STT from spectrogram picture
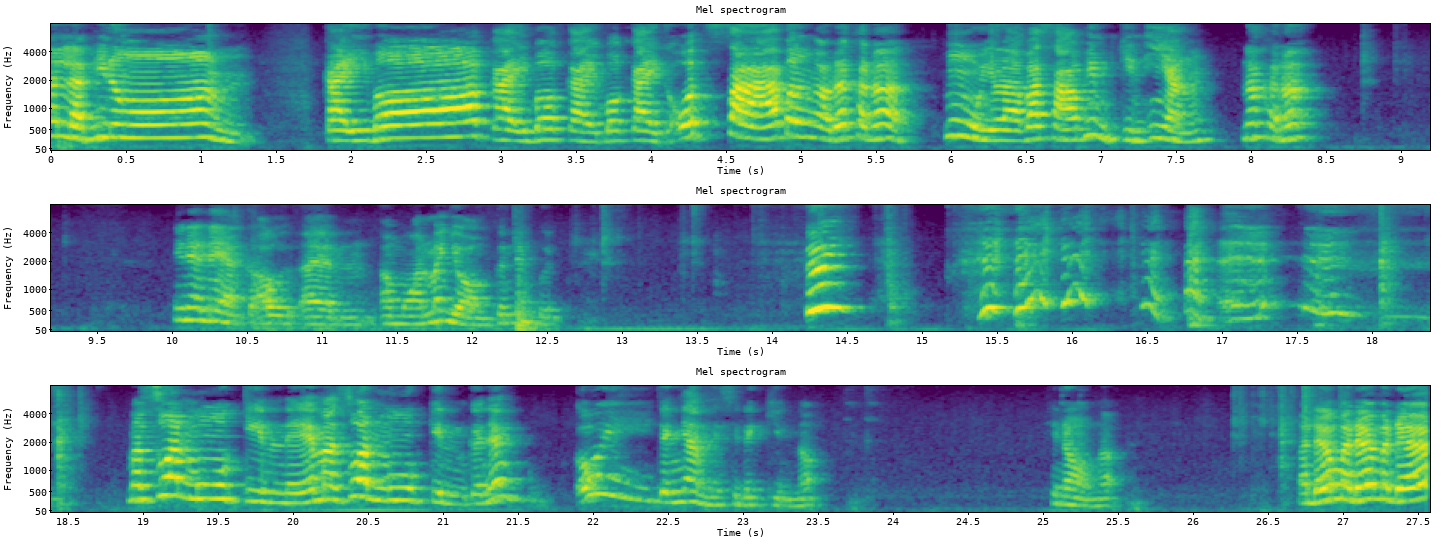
นั่นแหละพี่น้อง ไก่บ่ไก่บ่ไก่บ่ไก่ก็อดสาเบิ่งเอาเด้อค่ะเนาะหูอยู่ล่ะว่าสาวพิมพ์กินอีหยังเนาะค่ะเนาะนี่แน่ๆก็เอาเอ่อเอาหมอนมาหยอมกันได้เบิด มาส่วนหมูกินเด้มาส่วนหมูกินก็ยังโอ้ยจังยำนี่สิได้กินเนาะพี่น้องเนาะมาเด้อมาเด้อมาเด้อ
